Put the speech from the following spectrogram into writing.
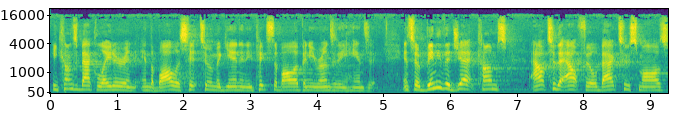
He comes back later and, and the ball is hit to him again and he picks the ball up and he runs and he hands it. And so Benny the Jet comes out to the outfield, back to Smalls,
